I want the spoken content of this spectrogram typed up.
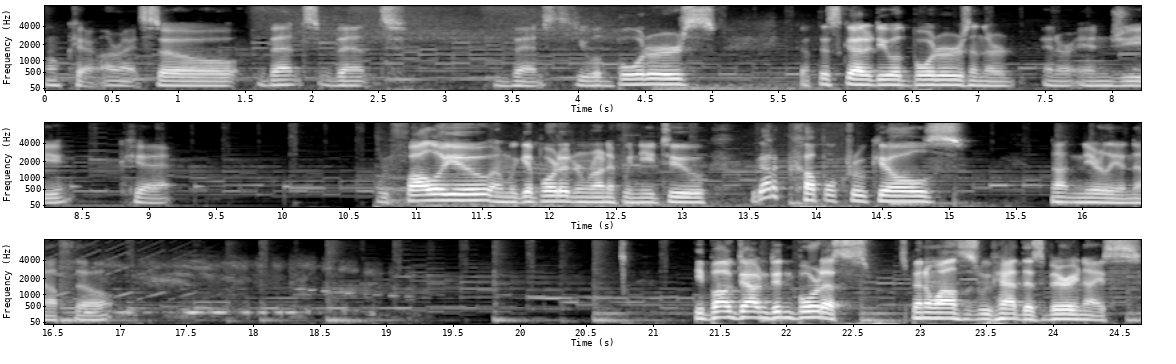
Okay, all right. So vent, vent, vent. Deal with boarders. Got this guy to deal with boarders and their and our Engi. Okay. We follow you and we get boarded and run if we need to. We got a couple crew kills. Not nearly enough though. He bugged out and didn't board us. It's been a while since we've had this. Very nice.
